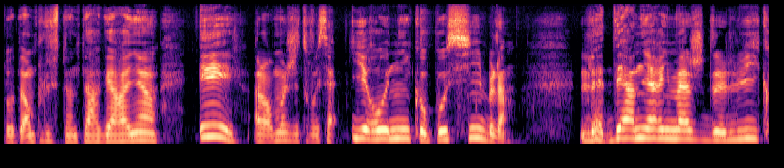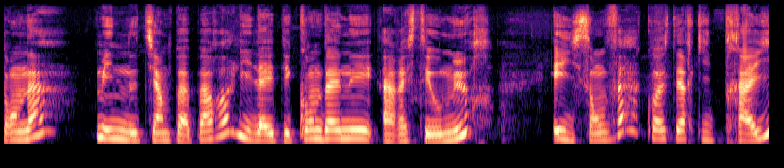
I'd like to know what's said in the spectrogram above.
en plus d'un Targaryen, et, alors moi j'ai trouvé ça ironique au possible, la dernière image de lui qu'on a, mais il ne tient pas parole, il a été condamné à rester au mur. Et il s'en va, quoi. C'est-à-dire qu'il trahit,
